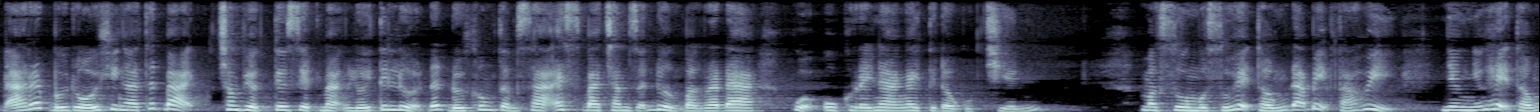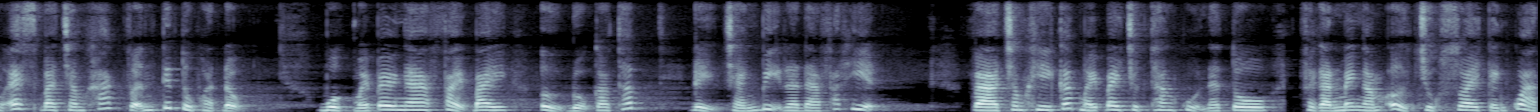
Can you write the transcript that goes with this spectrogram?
đã rất bối rối khi Nga thất bại trong việc tiêu diệt mạng lưới tên lửa đất đối không tầm xa S-300 dẫn đường bằng radar của Ukraine ngay từ đầu cuộc chiến. Mặc dù một số hệ thống đã bị phá hủy, nhưng những hệ thống S-300 khác vẫn tiếp tục hoạt động, buộc máy bay Nga phải bay ở độ cao thấp để tránh bị radar phát hiện. Và trong khi các máy bay trực thăng của NATO phải gắn máy ngắm ở trục xoay cánh quạt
